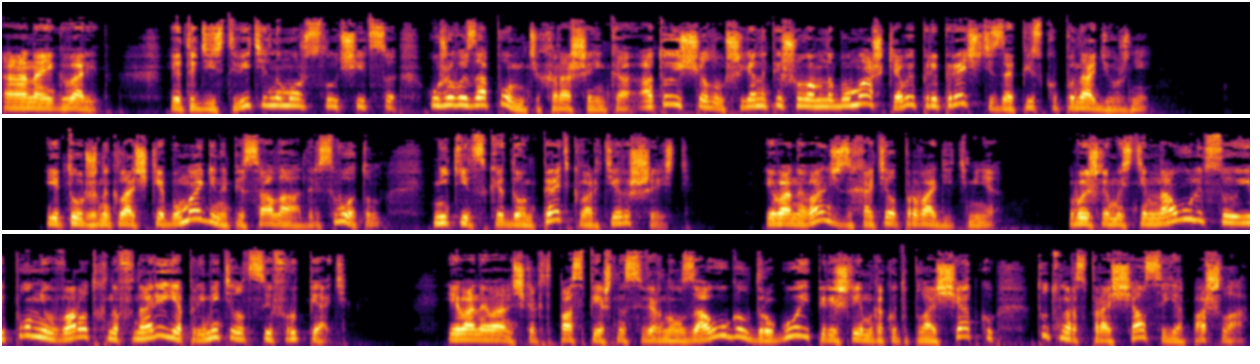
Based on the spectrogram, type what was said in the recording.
А она и говорит. Это действительно может случиться. Уже вы запомните хорошенько, а то еще лучше. Я напишу вам на бумажке, а вы припрячете записку понадежнее. И тут же на клочке бумаги написала адрес. Вот он. Никитская, дом 5, квартира 6. Иван Иванович захотел проводить меня. Вышли мы с ним на улицу, и помню, в воротах на фонаре я приметил цифру 5. Иван Иванович как-то поспешно свернул за угол, другой, перешли мы какую-то площадку, тут он распрощался, я пошла.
